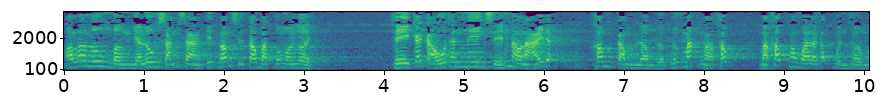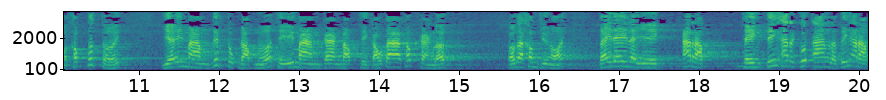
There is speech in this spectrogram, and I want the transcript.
Allah luôn mừng và luôn sẵn sàng tiếp đón sự tâu bạch của mọi người. Thì cái cậu thanh niên xỉn hồi nãy đó, không cầm lầm được nước mắt mà khóc. Mà khóc không phải là khóc bình thường mà khóc tức tưởi. Và imam tiếp tục đọc nữa, thì imam càng đọc thì cậu ta khóc càng lớn cậu ta không chịu nổi. Tại đây là gì? Ả rập. Thì tiếng ả Quran là tiếng ả rập.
